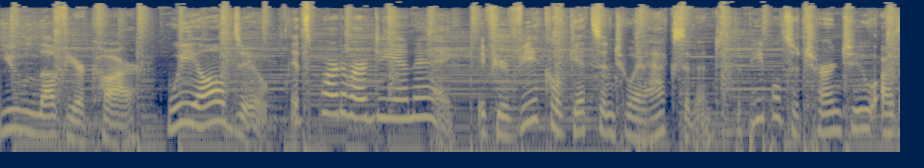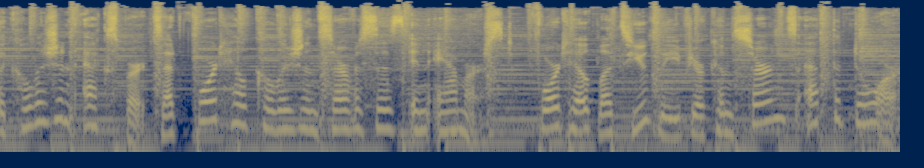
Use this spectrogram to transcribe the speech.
You love your car. We all do. It's part of our DNA. If your vehicle gets into an accident, the people to turn to are the collision experts at Fort Hill Collision Services in Amherst. Fort Hill lets you leave your concerns at the door.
